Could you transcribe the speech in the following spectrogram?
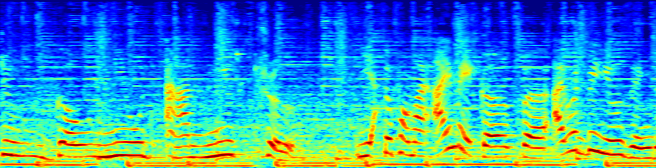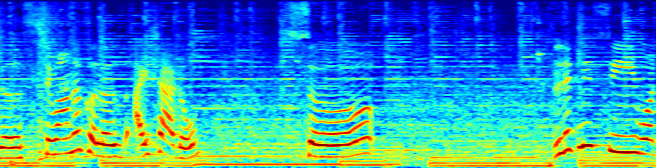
to go nude and neutral. Yeah. So for my eye makeup uh, I would be using the Sivanna Colors eyeshadow. So let me see what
